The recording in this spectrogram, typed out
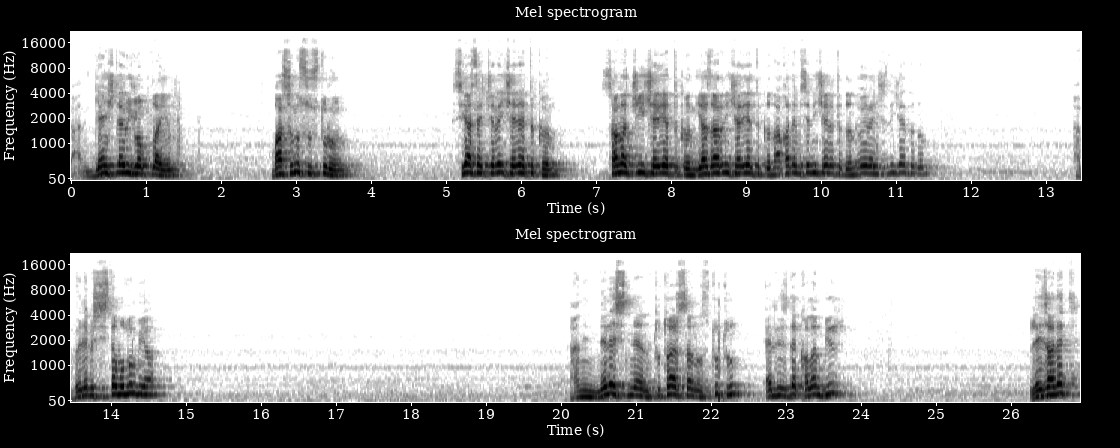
Yani gençleri joplayın. Basını susturun. Siyasetçileri içeriye tıkın. Sanatçıyı içeriye tıkın. Yazarını içeriye tıkın. Akademisyeni içeriye tıkın. Öğrencisini içeriye tıkın. Ya böyle bir sistem olur mu ya? Yani neresinden tutarsanız tutun elinizde kalan bir rezalet.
